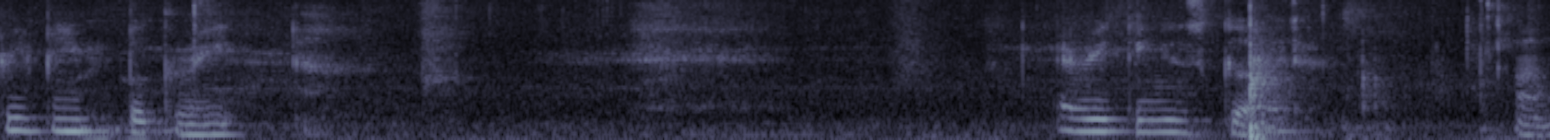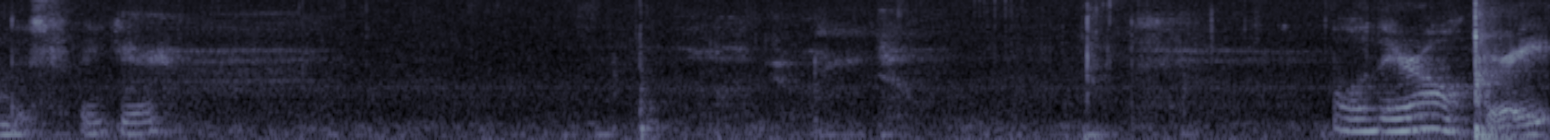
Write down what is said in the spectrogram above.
Creepy but great. Everything is good on this figure. Well, they're all great.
